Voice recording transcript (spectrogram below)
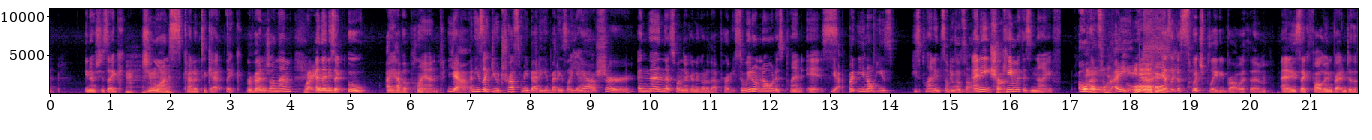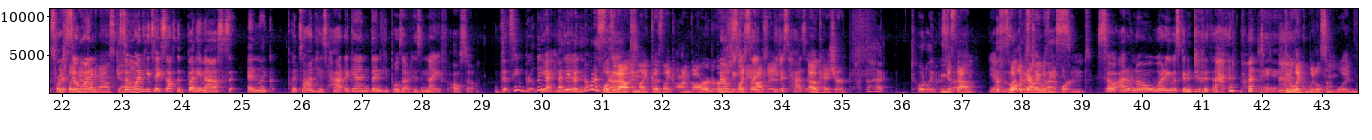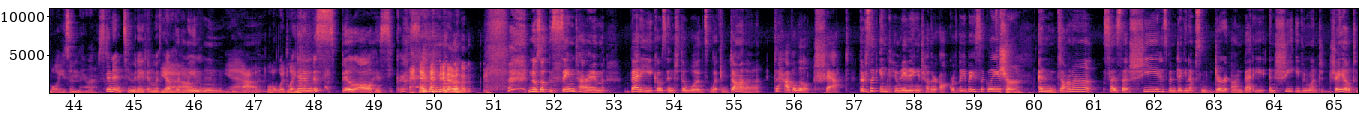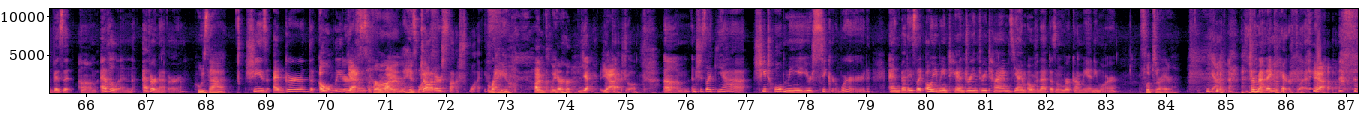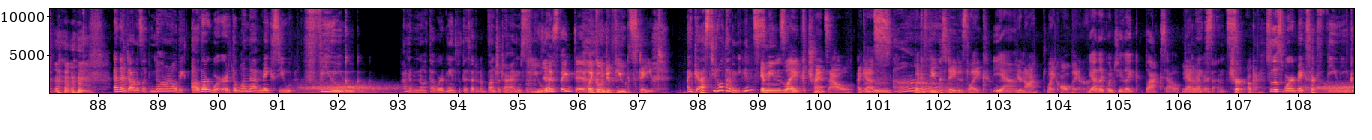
You know, she's like, she mm-hmm. wants kind of to get like revenge on them. Right. And then he's like, "Ooh, I have a plan." Yeah, and he's like, "Do you trust me, Betty?" And Betty's like, Yeah. "Yeah, sure." And then that's when they're gonna go to that party. So we don't know what his plan is. Yeah, but you know he's. He's planning something. Doing something. And he Sure. came with his knife. Oh, that's Oh. right. Oh. Yeah, he has like a switchblade he brought with him, and he's like following Brett into the forest. Switchblade So and when bunny mask, yeah. so when he takes off the bunny masks and like puts on his hat again, then he pulls out his knife also. Does he really? Yeah, he I didn't did. even notice Pulls that. it out and like goes like on guard, or no, just he like just like has it. he just has it. Okay, sure. What the heck? Totally missed, Missed that. that. Yeah. This is Well, why apparently it two of wasn't us. important. So I don't know what he was gonna do with that, but Dang. He's gonna like whittle some wood while he's in there. just gonna intimidate him with Yeah. the whittling. Mm-hmm. Yeah, little whittling. Get him to spill all his secrets. No, so at the same time, Betty goes into the woods with Donna to have a little chat. They're just like intimidating each other awkwardly, basically. Sure. And Donna says that she has been digging up some dirt on Betty, and she even went to jail to visit um, Evelyn Evernever. Who's that? She's Edgar, the Oh, cult leader, yes, the her wife, his wife. daughter slash wife. Right. Unclear. Yeah. Yeah. Casual. Um, and she's like, Yeah, she told me your secret word. And Betty's like, Oh, you mean tangerine three times? Yeah, I'm over that. Doesn't work on me anymore. Flips her hair. Yeah. Dramatic hair flip. Yeah. And then Donna's like, No, no, no, the other word, the one that makes you fugue. I don't even know what that word means, but they said it a bunch of times. Fugue? yes, they did. Like go into fugue state? I guess. Do you know what that means? It means like trance out, I guess. Mm-hmm. Like a fugue state is like Yeah. you're not like all there. yeah, like when she like blacks out. Yeah. that makes sense. Sure, okay. So this word makes her fugue.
